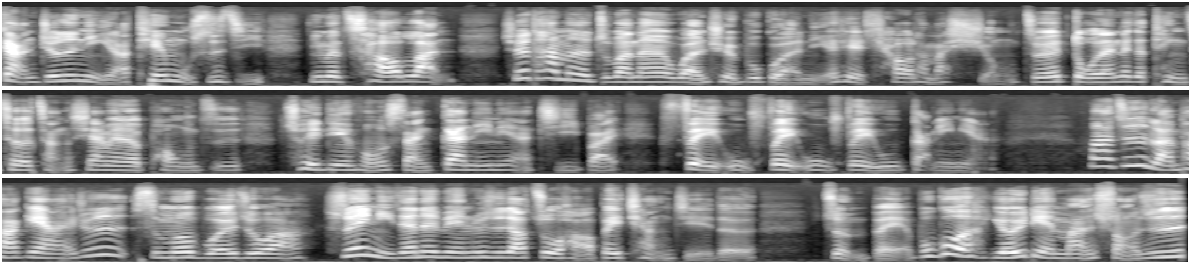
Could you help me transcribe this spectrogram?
干就是你啊！天母市集，你们超烂，所以他们的主办单位完全不管你，而且超他妈凶，只会躲在那个停车场下面的棚子吹电风扇，干你俩几百废物，废物，废物，干你俩！妈，这是懒趴 gay，就是什么都不会做啊！所以你在那边就是要做好被抢劫的准备。不过有一点蛮爽，就是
